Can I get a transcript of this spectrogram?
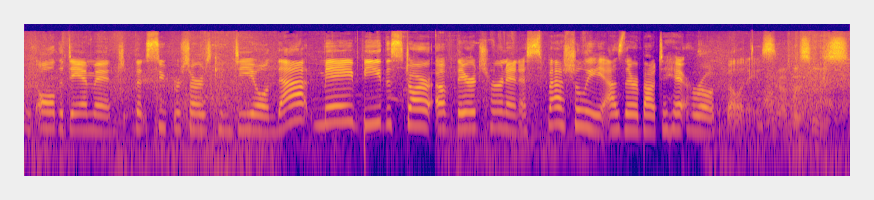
with all the damage that Superstars can deal, and that may be the start of their turn-in, especially as they're about to hit heroic abilities. Yeah, this is,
